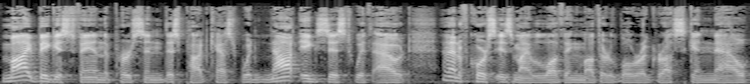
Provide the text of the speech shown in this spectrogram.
my biggest fan, the person this podcast would not exist without. And that, of course, is my loving mother, Laura Gruskin. Now,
